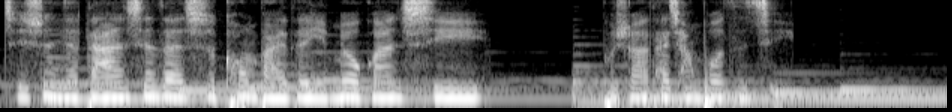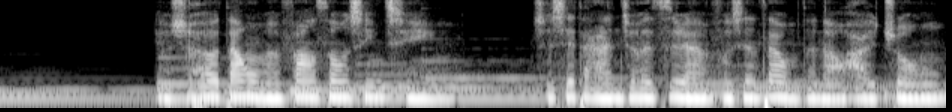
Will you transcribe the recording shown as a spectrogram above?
即使你的答案现在是空白的，也没有关系，不需要太强迫自己。有时候，当我们放松心情，这些答案就会自然浮现在我们的脑海中。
